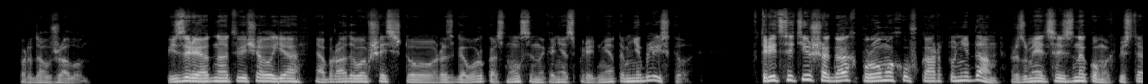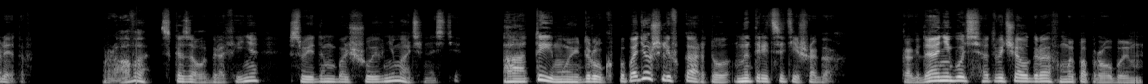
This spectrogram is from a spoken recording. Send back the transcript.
— продолжал он. «Изрядно», — отвечал я, обрадовавшись, что разговор коснулся, наконец, предмета мне близкого. «В тридцати шагах промаху в карту не дам, разумеется, из знакомых пистолетов». «Право», — сказала графиня с видом большой внимательности. «А ты, мой друг, попадешь ли в карту на тридцати шагах?» «Когда-нибудь», — отвечал граф, — «мы попробуем.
